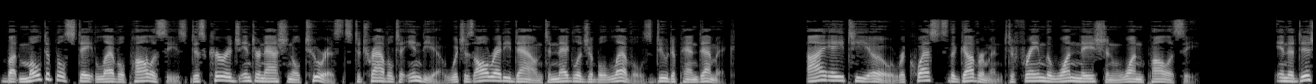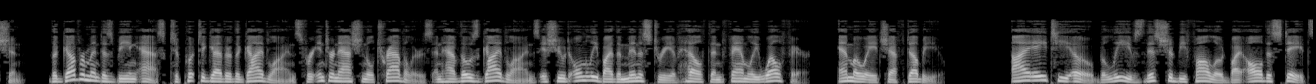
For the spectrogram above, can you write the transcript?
But multiple state level policies discourage international tourists to travel to India, which is already down to negligible levels due to pandemic. IATO requests the government to frame the one nation one policy. In addition, the government is being asked to put together the guidelines for international travelers and have those guidelines issued only by the Ministry of Health and Family Welfare, MOHFW. IATO believes this should be followed by all the states,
